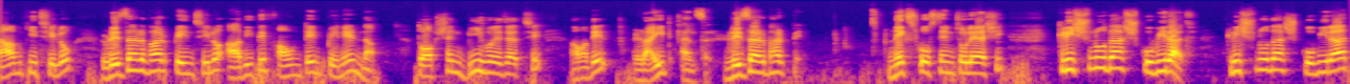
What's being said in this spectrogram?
নাম কি ছিল? রিজার্ভার পেন ছিল আদিতে ফাউন্টেন পেনের নাম। তো অপশান বি হয়ে যাচ্ছে আমাদের right answer reservoir pen next question চলে আসি, কৃষ্ণদাস কবিরাজ কৃষ্ণদাস কবিরাজ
